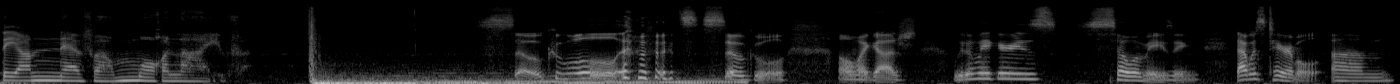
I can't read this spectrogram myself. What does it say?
they are never more alive. so cool. it's so cool. Oh my gosh. Widowmaker is so amazing. That was terrible. Um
